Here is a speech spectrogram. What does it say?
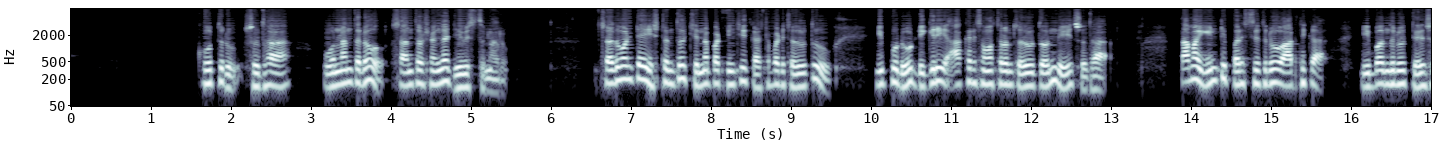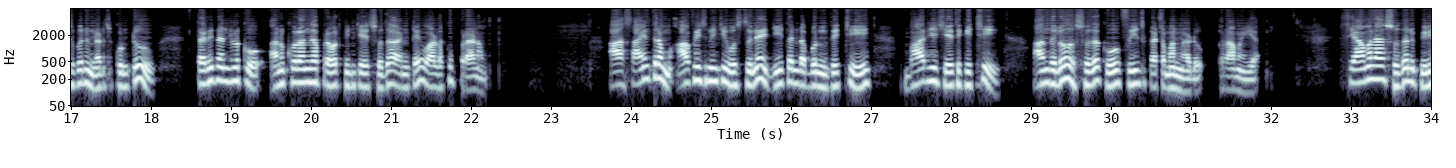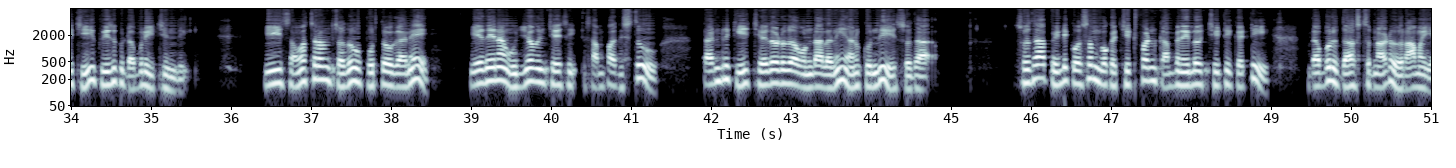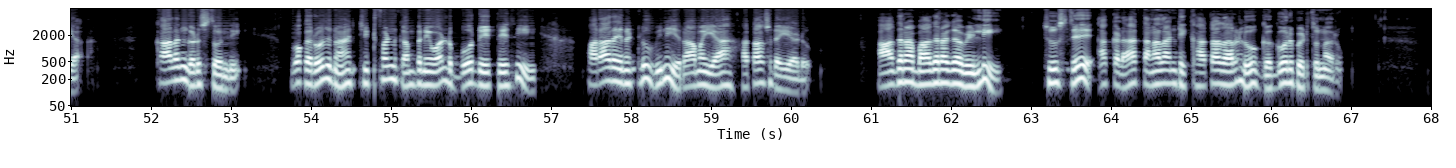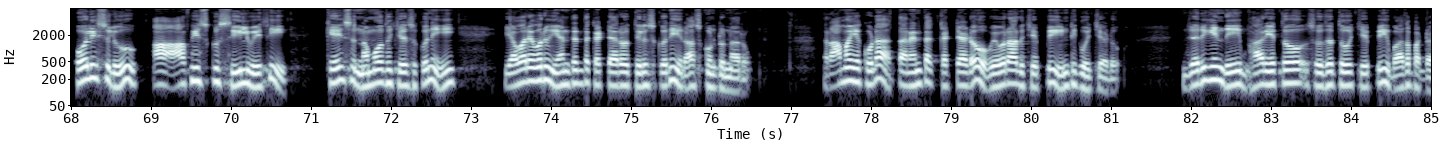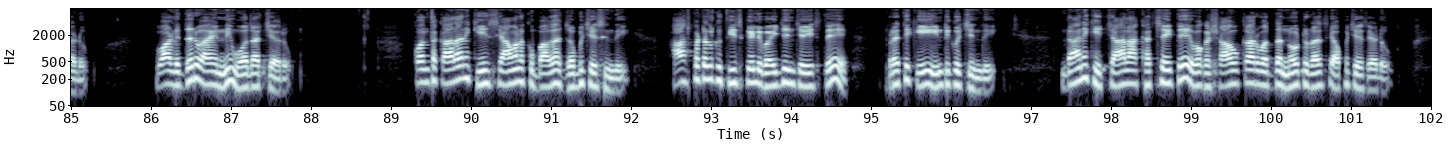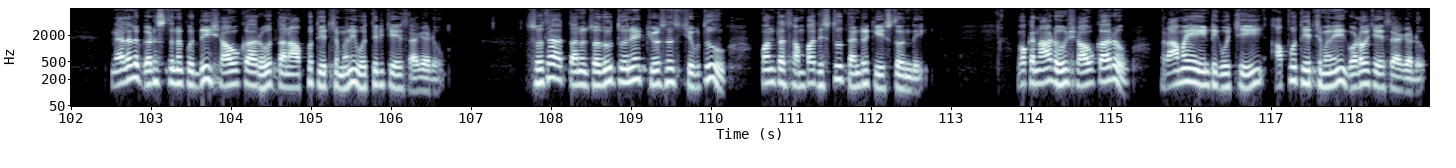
కూతురు సుధా ఉన్నంతలో సంతోషంగా జీవిస్తున్నారు. చదువంటే ఇష్టంతో చిన్నప్పటి నుంచి కష్టపడి చదువుతూ ఇప్పుడు డిగ్రీ ఆఖరి సంవత్సరం చదువుతోంది సుధా. తమ ఇంటి పరిస్థితులు ఆర్థిక ఇబ్బందులు తెలుసుకుని నడుచుకుంటూ తల్లిదండ్రులకు అనుకూలంగా ప్రవర్తించే సుధా అంటే వాళ్ళకు ప్రాణం. ఆ సాయంత్రం ఆఫీస్ నుంచి వస్తూనే జీతం డబ్బులను తెచ్చి భార్య చేతికిచ్చి అందులో సుధకు ఫీజు కట్టమన్నాడు రామయ్య. శ్యామల సుధను పిలిచి ఫీజుకు డబ్బులు ఇచ్చింది. ఈ సంవత్సరం చదువు పూర్తవగానే ఏదైనా ఉద్యోగం చేసి సంపాదిస్తూ తండ్రికి చేదోడుగా ఉండాలని అనుకుంది సుధా. సుధా పెళ్ళి కోసం ఒక చిట్ ఫండ్ కంపెనీలో చీటీ కట్టి డబ్బులు దాస్తున్నాడు రామయ్య. కాలం గడుస్తోంది. ఒక రోజున చిట్ ఫండ్ కంపెనీ వాళ్ళు బోర్డు ఎత్తేసి పరారైనట్లు విని రామయ్య హతాశుడయ్యాడు. ఆదరా బాదరాగా వెళ్ళి చూస్తే అక్కడ తనలాంటి ఖాతాదారులు గగ్గోలు పెడుతున్నారు. పోలీసులు ఆ ఆఫీస్కు సీల్ వేసి కేసు నమోదు చేసుకొని ఎవరెవరు ఎంతెంత కట్టారో తెలుసుకొని రాసుకుంటున్నారు. రామయ్య కూడా తనెంత కట్టాడో వివరాలు చెప్పి ఇంటికి వచ్చాడు. జరిగింది భార్యతో సుధతో చెప్పి బాధపడ్డాడు. వాళ్ళిద్దరూ ఆయన్ని ఓదార్చారు. కొంతకాలానికి శ్యామలకు బాగా జబ్బు చేసింది. హాస్పిటల్కు తీసుకెళ్ళి వైద్యం చేయిస్తే బ్రతికి ఇంటికొచ్చింది. దానికి చాలా ఖర్చు అయితే ఒక షావుకారు వద్ద నోటు రాసి అప్పు చేశాడు. నెలలు గడుస్తున్న కొద్దీ షావుకారు తన అప్పు తీర్చమని ఒత్తిడి చేయసాగాడు. సుధ తను చదువుతూనే ట్యూషన్స్ చెబుతూ కొంత సంపాదిస్తూ తండ్రికి ఇస్తోంది. ఒకనాడు షావుకారు రామయ్య ఇంటికి వచ్చి అప్పు తీర్చమని గొడవ చేసాగాడు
